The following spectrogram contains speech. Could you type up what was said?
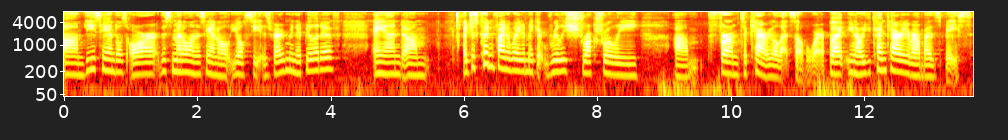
Um, these handles are, this metal on this handle, you'll see is very manipulative. And um, I just couldn't find a way to make it really structurally um, firm to carry all that silverware. But, you know, you can carry it around by this base.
